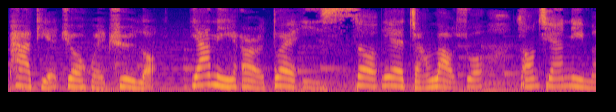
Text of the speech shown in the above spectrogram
帕铁就回去了。押尼尔对以色列长老说：“从前你们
